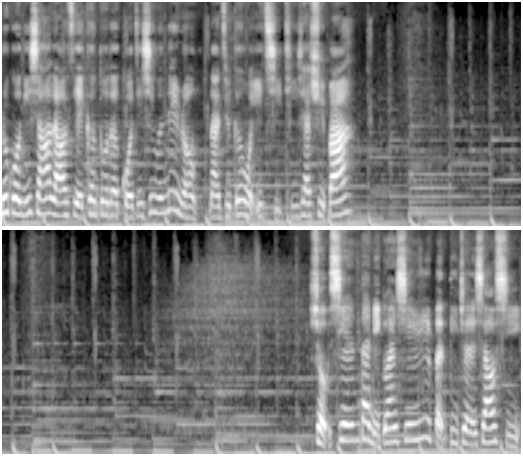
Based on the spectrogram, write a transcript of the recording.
如果你想要了解更多的国际新闻内容，那就跟我一起听下去吧。首先带你关心日本地震的消息。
